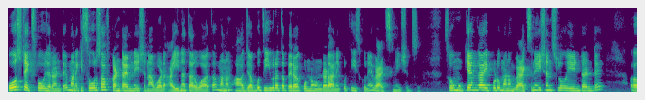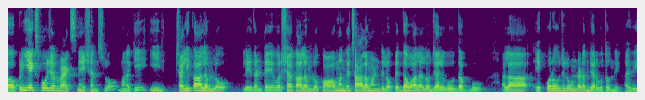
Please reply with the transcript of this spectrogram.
పోస్ట్ ఎక్స్పోజర్ అంటే మనకి సోర్స్ ఆఫ్ కంటామినేషన్ అవ్వడ అయిన తర్వాత మనం ఆ జబ్బు తీవ్రత పెరగకుండా ఉండడానికి తీసుకునే వ్యాక్సినేషన్స్. సో ముఖ్యంగా ఇప్పుడు మనం వ్యాక్సినేషన్స్లో ఏంటంటే ప్రీ ఎక్స్పోజర్ వ్యాక్సినేషన్స్లో మనకి ఈ చలికాలంలో లేదంటే వర్షాకాలంలో కామన్గా చాలా మందిలో పెద్దవాళ్ళలో జలుబు దబ్బు అలా ఎక్కువ రోజులు ఉండడం జరుగుతుంది. అది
